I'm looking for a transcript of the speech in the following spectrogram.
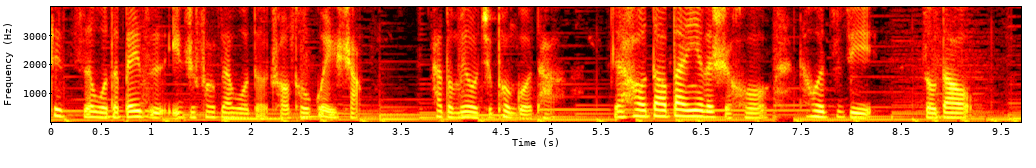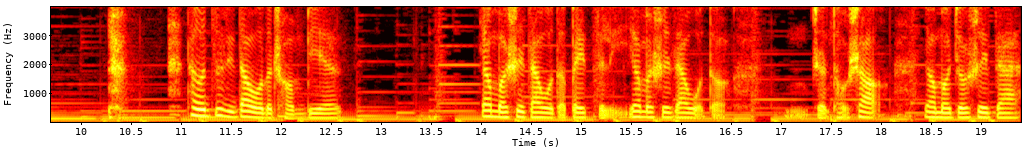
这次我的杯子一直放在我的床头柜上，他都没有去碰过它。然后到半夜的时候，他会自己走到。他会自己到我的床边，要么睡在我的被子里，要么睡在我的嗯枕头上，要么就睡在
